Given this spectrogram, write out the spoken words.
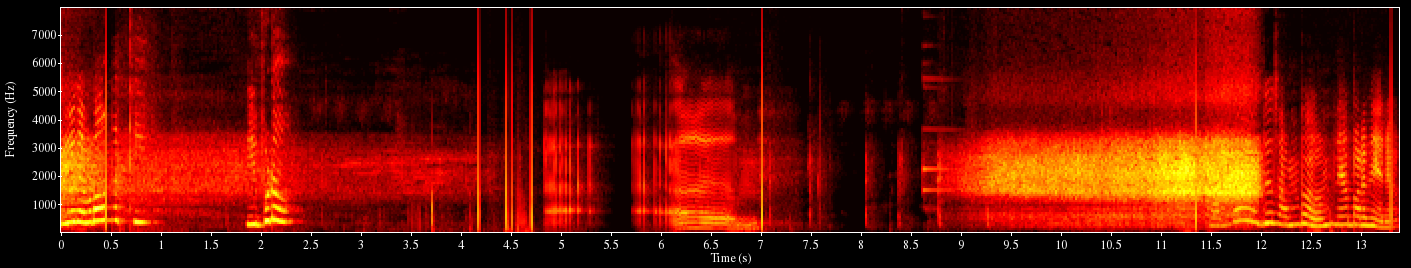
ഇത് എവിടെ ഇവിടോ? സംഭവം ഇത് സംഭവം ഞാൻ പറഞ്ഞുതരാം.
